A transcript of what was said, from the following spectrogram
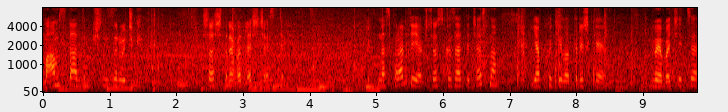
Мам з татом пішли за ручки. Що ж треба для щастя? Насправді, якщо сказати чесно, я б хотіла трішки вибачитися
